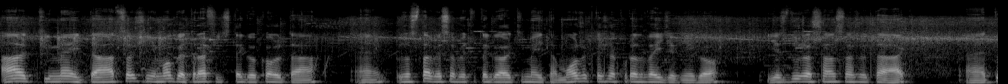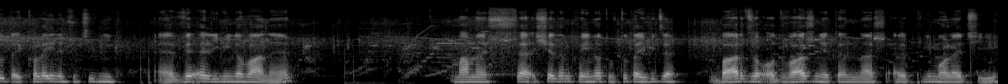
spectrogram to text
Ultimate'a. Coś nie mogę trafić tego Colta. E, zostawię sobie tu tego Ultimate'a. Może ktoś akurat wejdzie w niego. Jest duża szansa, że tak. E, tutaj kolejny przeciwnik e, wyeliminowany. Mamy 7 klejnotów. Tutaj widzę bardzo odważnie ten nasz El Primo leci.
